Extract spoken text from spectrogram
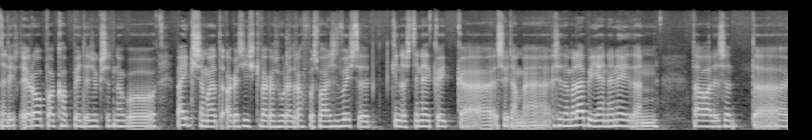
näiteks Euroopa Cupid ja siuksed nagu väiksemad, aga siiski väga suured rahvusvahelised võistlused. kindlasti need kõik äh, sõidame, sõidame läbi, enne neid on tavaliselt äh,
